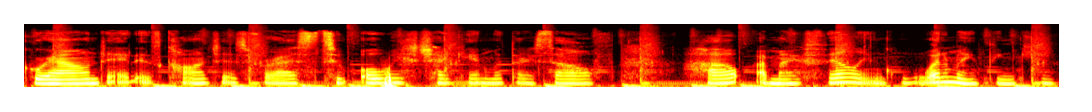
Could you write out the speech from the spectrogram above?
grounded, it's conscious for us to always check in with ourselves. How am I feeling? What am I thinking?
